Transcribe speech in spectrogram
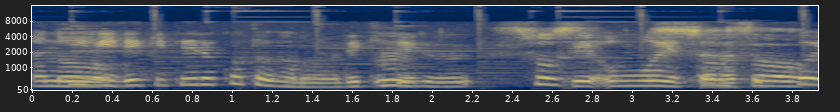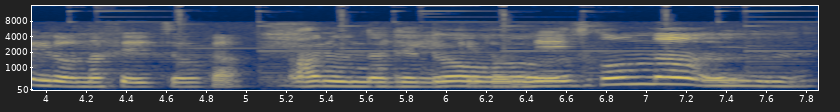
あの日々できてることがもうできてるって思えたらすっごいいろんな成長が。あるんだけどね。そんな、うん。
